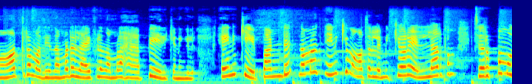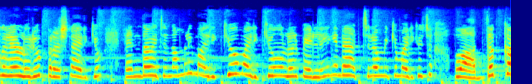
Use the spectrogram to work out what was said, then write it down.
മാത്രം മതി. നമ്മുടെ ലൈഫിൽ നമ്മൾ ഹാപ്പി ആയിരിക്കണമെങ്കിൽ. എനിക്ക് പണ്ട് നമ്മൾ എനിക്ക് മാത്രമല്ല മിക്കവാറും എല്ലാവർക്കും ചെറുപ്പം മുതലേ ഉള്ളൊരു പ്രശ്നമായിരിക്കും എന്താ വെച്ചാൽ നമ്മൾ ഈ മരിക്കുമോ മരിക്കുമോ എന്നുള്ളൊരു പേരിൽ അല്ലെങ്കിൽ എന്റെ അച്ഛനും അമ്മയ്ക്കും മരിക്കും വെച്ചാൽ ഓ അതൊക്കെ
